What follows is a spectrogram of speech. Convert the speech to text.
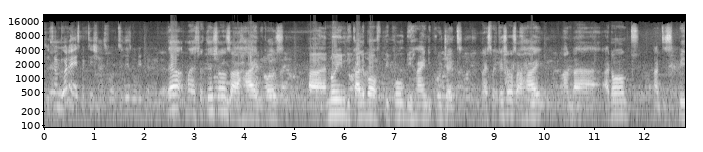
So tell me, what are your expectations for today's movie premiere? Yeah, my expectations are high because uh, knowing the caliber of people behind the project, my expectations are high, and uh, I don't anticipate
